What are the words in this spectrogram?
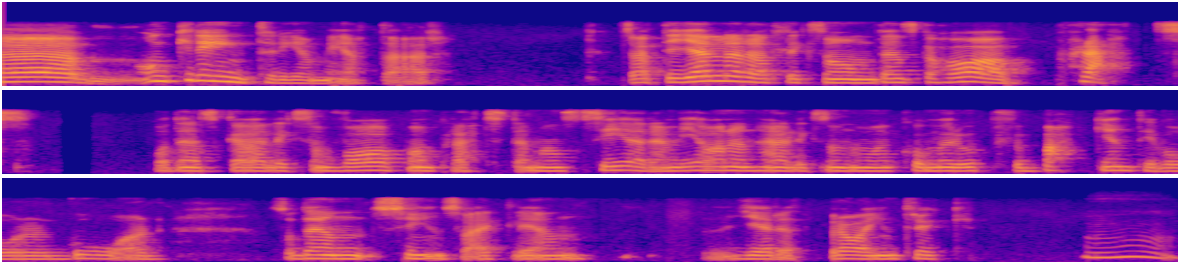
Uh, omkring tre meter. Så att det gäller att liksom, den ska ha plats. Och den ska liksom vara på en plats där man ser den. Vi har den här liksom när man kommer upp för backen till vår gård. Så den syns verkligen, ger ett bra intryck. Mm.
